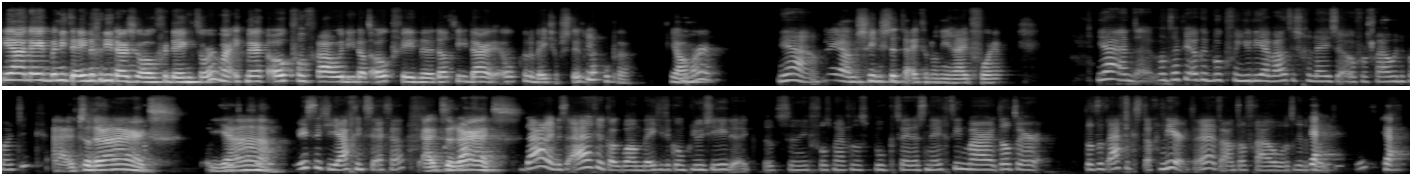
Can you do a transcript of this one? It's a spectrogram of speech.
Ja, nee, ik ben niet de enige die daar zo over denkt hoor. Maar ik merk ook van vrouwen die dat ook vinden, dat die daar ook wel een beetje op stuk lopen. Jammer. Ja, Nou ja, misschien is de tijd er nog niet rijp voor. ja en, eh, want heb je ook het boek van Julia Wouters gelezen over vrouwen in de politiek? Uiteraard. Ja, Ik wist dat je ja ging zeggen. uiteraard. Daarin is eigenlijk ook wel een beetje de conclusie, dat is volgens mij van het boek 2019, maar dat, er, dat het eigenlijk stagneert, hè, het aantal vrouwen wat er in de Ja. politiek zit. Ja.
